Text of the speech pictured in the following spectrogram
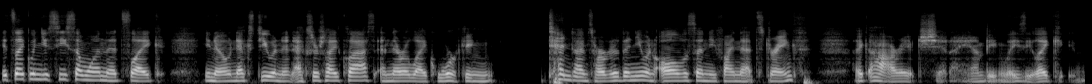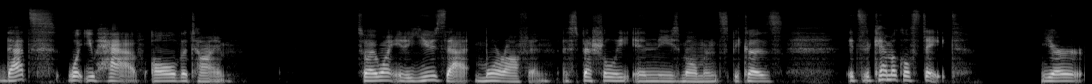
It's like when you see someone that's like, you know, next to you in an exercise class and they're like working 10 times harder than you and all of a sudden you find that strength like ah, all right shit i am being lazy like that's what you have all the time so i want you to use that more often especially in these moments because it's a chemical state your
